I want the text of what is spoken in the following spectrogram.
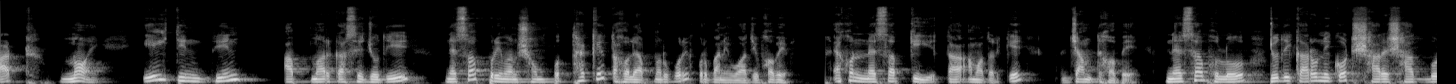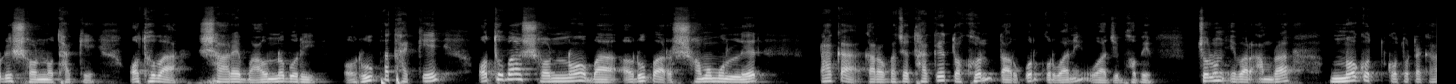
আট, নয় এই তিন দিন আপনার কাছে যদি নেশাব পরিমাণ সম্পদ থাকে, তাহলে আপনার উপরে কোরবানি ওয়াজিব হবে। এখন নেশাব কি, তা আমাদেরকে জানতে হবে। নেশাব হলো, যদি কারও নিকট সাড়ে সাত বড়ি স্বর্ণ থাকে, অথবা সাড়ে বাউন্ন বড়ি রূপা থাকে, অথবা স্বর্ণ বা রূপার সমমূল্যের টাকা কারও কাছে থাকে, তখন তার উপর কোরবানি ওয়াজিব হবে। চলুন এবার আমরা নগদ কত টাকা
